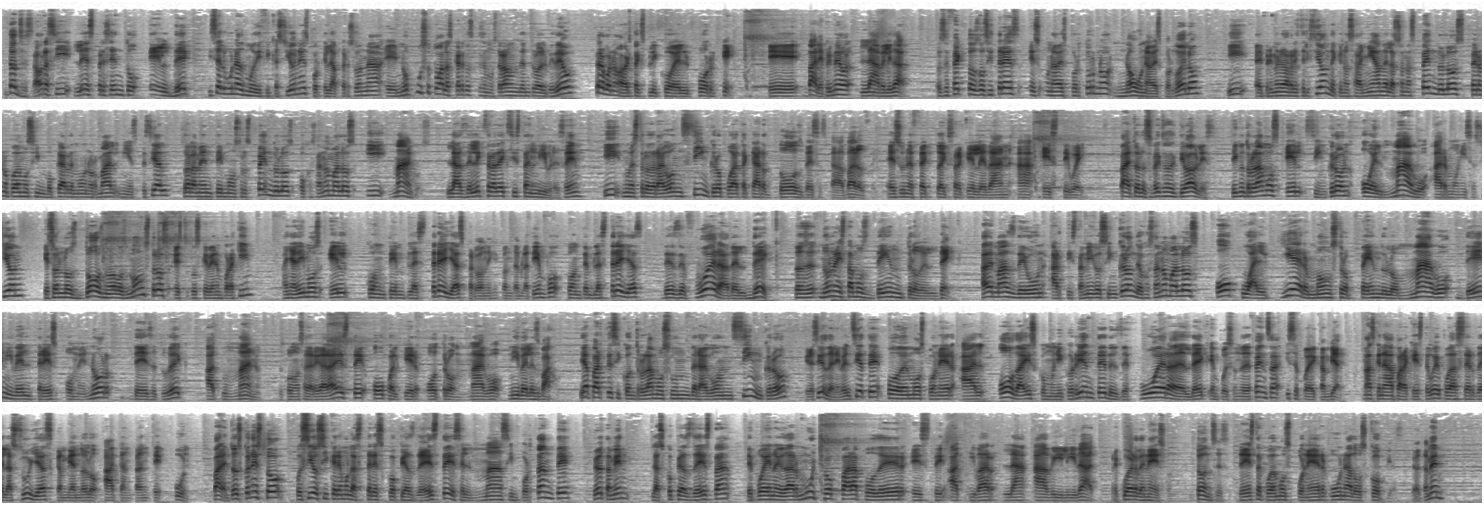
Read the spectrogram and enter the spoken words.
Entonces, ahora sí, les presento el deck. Hice algunas modificaciones porque la persona eh, no puso todas las cartas que se mostraron dentro del video. Pero bueno, ahorita explico el por qué. Eh, vale, primero la habilidad. Los efectos 2 y 3 es una vez por turno, no una vez por duelo. Y el primero la restricción de que nos añade las zonas péndulos, pero no podemos invocar de modo normal ni especial, solamente monstruos péndulos, ojos anómalos y magos. Las del extra deck sí están libres, ¿eh? Y nuestro dragón sincro puede atacar dos veces cada Battlefield. Es un efecto extra que le dan a este güey. Vale, todos los efectos activables. Si controlamos el sincrón o el mago armonización, que son los dos nuevos monstruos, estos dos que vienen por aquí, añadimos el contempla estrellas, perdón, dije contempla tiempo, contempla estrellas desde fuera del deck. Entonces no necesitamos dentro del deck. Además de un artista amigo sincrón de ojos anómalos o cualquier monstruo péndulo mago de nivel 3 o menor desde tu deck a tu mano. Entonces podemos agregar a este o cualquier otro mago niveles bajos. Y aparte, si controlamos un dragón sincro, quiere decir de nivel 7, podemos poner al Odice común y corriente desde fuera del deck en posición de defensa y se puede cambiar. Más que nada para que este güey pueda hacer de las suyas cambiándolo a cantante 1. Vale, entonces con esto, pues sí o sí queremos las tres copias de este, es el más importante, pero también las copias de esta te pueden ayudar mucho para poder este, activar la habilidad. Recuerden eso. Entonces, de esta podemos poner una o dos copias, pero también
